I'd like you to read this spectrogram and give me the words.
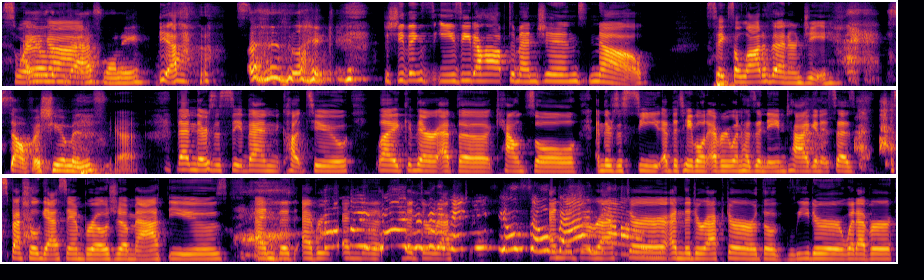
swear I to God. gas money. Yeah. like, Does she think it's easy to hop dimensions? No. Takes a lot of energy. selfish humans. Yeah. Then there's a seat. Then cut to like they're at the council, and there's a seat at the table, and everyone has a name tag, and it says special guest Ambrosia Matthews, and the every oh and the the You're gonna direct make me feel so and the director now. and the director or the leader or whatever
